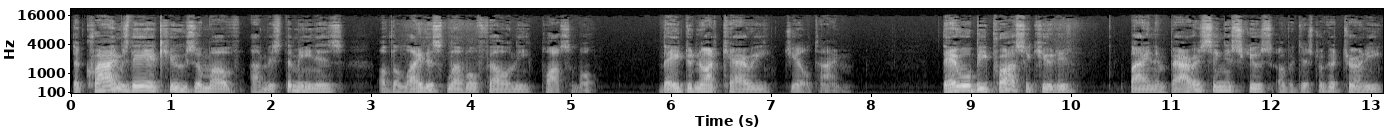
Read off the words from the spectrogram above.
The crimes they accuse him of are misdemeanors of the lightest level felony possible. They do not carry jail time. They will be prosecuted by an embarrassing excuse of a district attorney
